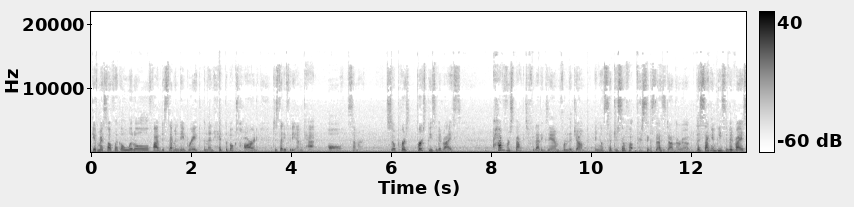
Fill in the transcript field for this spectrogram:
give myself like a little five to seven day break, and then hit the books hard to study for the MCAT all summer. So first piece of advice, have respect for that exam from the jump and you'll set yourself up for success down the road. The second piece of advice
